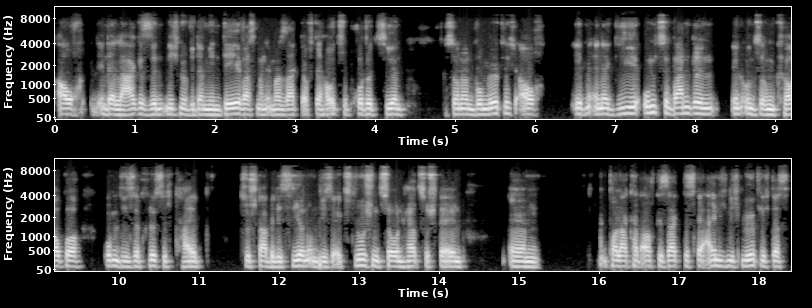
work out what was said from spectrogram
auch in der Lage sind, nicht nur Vitamin D, was man immer sagt, auf der Haut zu produzieren, sondern womöglich auch eben Energie umzuwandeln in unserem Körper, um diese Flüssigkeit zu stabilisieren, um diese Exclusion Zone herzustellen. Ähm, Pollack hat auch gesagt, das wäre eigentlich nicht möglich, dass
